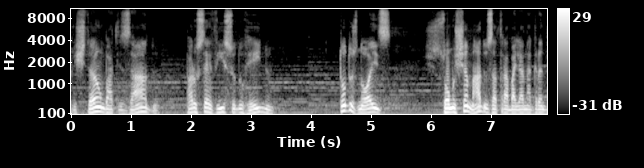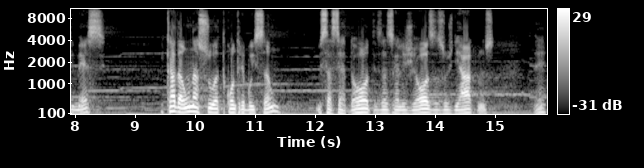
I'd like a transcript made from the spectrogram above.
cristão, batizado, para o serviço do reino. Todos nós somos chamados a trabalhar na grande messe, e cada um na sua contribuição, os sacerdotes, as religiosas, os diáconos, né,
